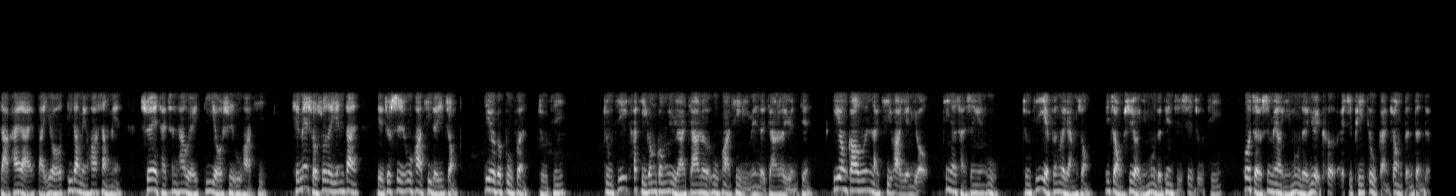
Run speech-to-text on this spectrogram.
打开来，把油滴到棉花上面，所以才称它为低油式雾化器。前面所说的烟弹，也就是雾化器的一种。第二个部分，主机。主机它提供功率来加热雾化器里面的加热元件，利用高温来气化烟油，进而产生烟雾。主机也分为两种，一种是有荧幕的电子式主机，或者是没有荧幕的悦刻、SP2 杆状等等的，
